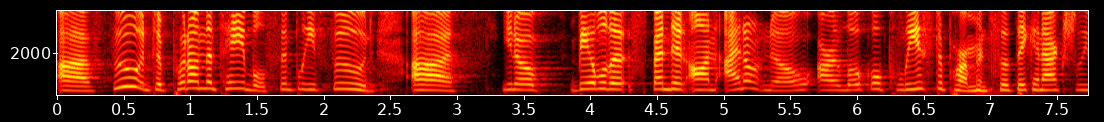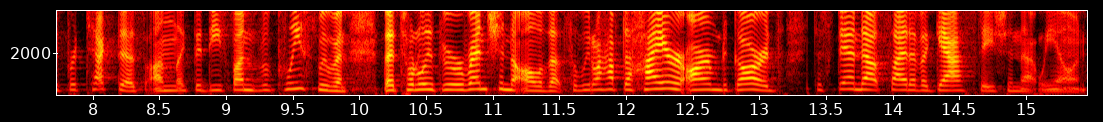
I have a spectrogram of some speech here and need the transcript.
uh, food to put on the table, simply food, uh, you know, be able to spend it on I don't know our local police department so that they can actually protect us, on like the defund the police movement that totally threw a wrench into all of that. So we don't have to hire armed guards to stand outside of a gas station that we own.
